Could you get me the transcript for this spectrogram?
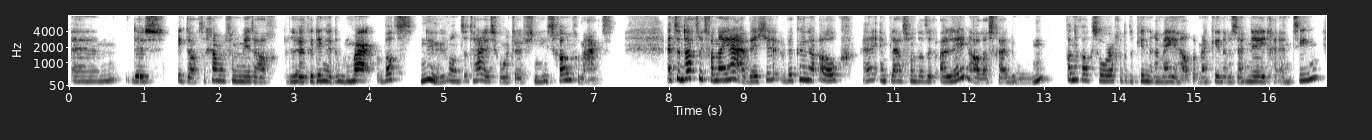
Um, dus ik dacht, dan gaan we vanmiddag leuke dingen doen. Maar wat nu? Want het huis wordt dus niet schoongemaakt. En toen dacht ik van, nou ja, weet je, we kunnen ook, hè, in plaats van dat ik alleen alles ga doen, kan ik ook zorgen dat de kinderen meehelpen. Mijn kinderen zijn 9 en 10,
